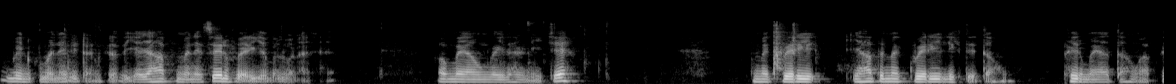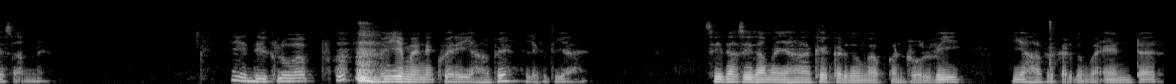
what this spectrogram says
बिन को मैंने रिटर्न कर दिया। यहाँ पे मैंने सिर्फ़ वेरिएबल बनाया है। अब मैं आऊँगा इधर नीचे। मैं क्वेरी यहाँ पे मैं क्वेरी लिख देता हूँ। फिर मैं आता हूँ आपके सामने। ये देख लो आप। ये मैंने क्वेरी यहाँ पे लिख दिया है। सीधा सीधा मैं यहाँ आके कर दूँगा अब कंट्रोल वी यहाँ पे कर दूँगा एंटर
